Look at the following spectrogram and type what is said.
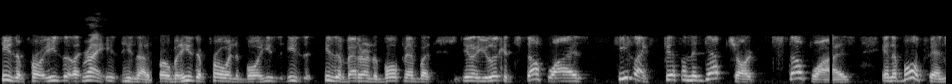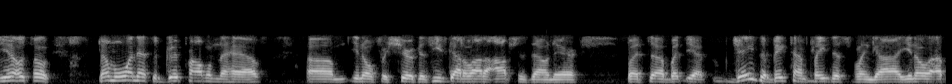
he's a pro. He's a, like, Right. He's, he's not a pro, but he's a pro in the bull. He's he's he's a veteran in the bullpen. But you know, you look at stuff wise, he's like fifth on the depth chart stuff wise in the bullpen. You know, so number one, that's a good problem to have. Um, you know, for sure, because he's got a lot of options down there. But uh, but yeah, Jay's a big time play discipline guy. You know, uh,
